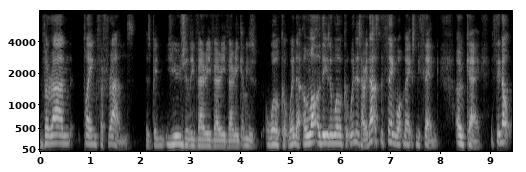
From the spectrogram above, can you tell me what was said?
Varane playing for France has been usually very, very, very. I mean, he's a World Cup winner. A lot of these are World Cup winners, Harry. That's the thing. What makes me think, okay, if they're not,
